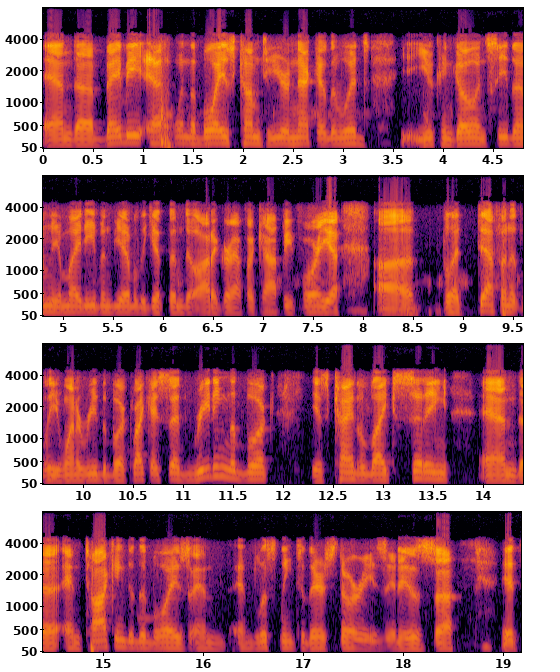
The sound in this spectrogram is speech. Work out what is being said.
and uh, maybe uh, when the boys come to your neck of the woods, you can go and see them. You might even be able to get them to autograph a copy for you. Uh, but definitely, you want to read the book. Like I said, reading the book is kind of like sitting and uh, and talking to the boys and and listening to their stories. It is uh, it's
